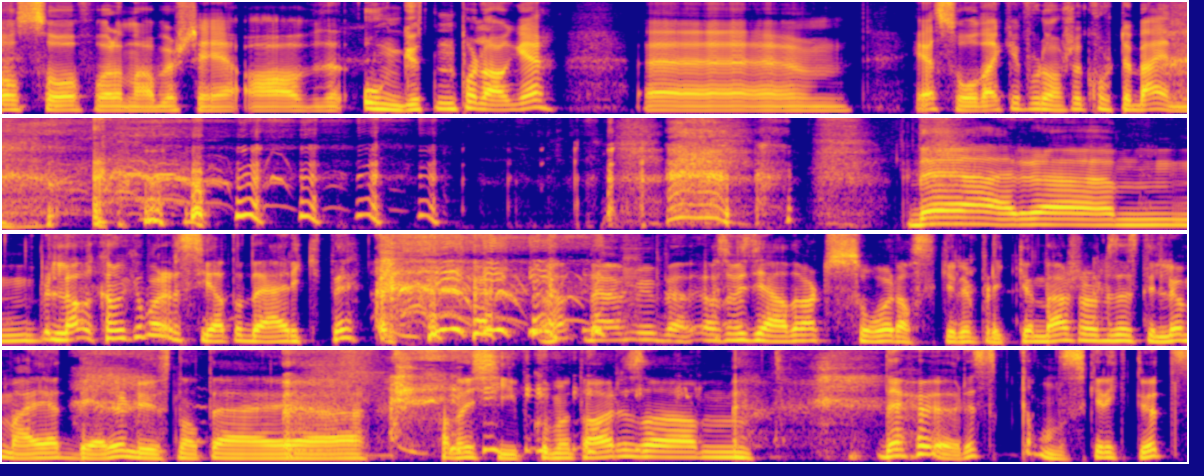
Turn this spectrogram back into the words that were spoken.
Og så får han da beskjed av den unggutten på laget. Eh, jeg så deg ikke for du har så korte bein. Det er um, la, Kan vi ikke bare si at det er riktig? Ja, det er mye bedre. Altså, hvis jeg hadde vært så rask i replikken der, så det stiller det meg i et bedre lys enn at jeg uh, hadde en kjip kommentar. Så um, det høres ganske riktig ut.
